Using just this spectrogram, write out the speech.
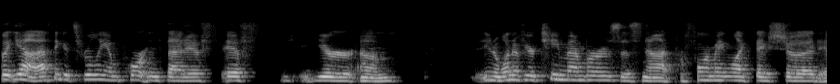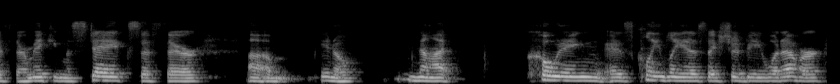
but yeah, I think it's really important that if if you're um, you know one of your team members is not performing like they should, if they're making mistakes, if they're um, you know not coding as cleanly as they should be, whatever.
